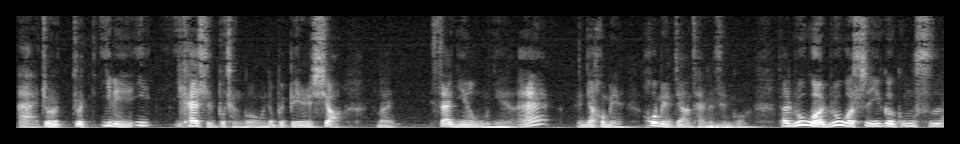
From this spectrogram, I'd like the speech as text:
哎，就就一脸一一开始不成功，就被别人笑，什么三年五年，哎，人家后面后面这样才能成功。他如果如果是一个公司，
